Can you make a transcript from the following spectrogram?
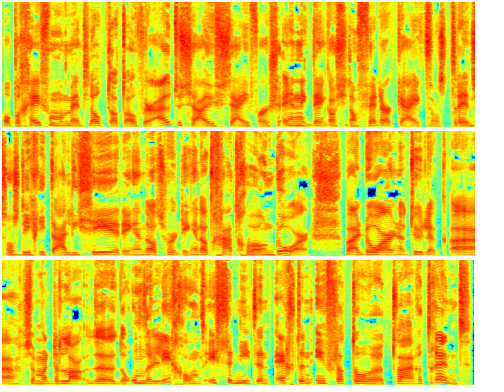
Op een gegeven moment loopt dat ook weer uit de cijfers. En ik denk als je dan verder kijkt, als trends als digitalisering en dat soort dingen, dat gaat gewoon door. Waardoor natuurlijk, uh, zeg maar, de, de, de onderliggend is er niet een echt een inflatoire trend.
